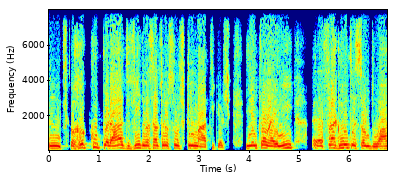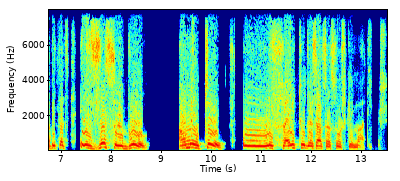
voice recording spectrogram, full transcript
um, recuperar devido às alterações climáticas. E então aí a fragmentação do habitat exacerbou aumentou o efeito das alterações climáticas.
